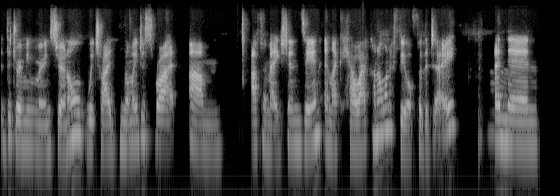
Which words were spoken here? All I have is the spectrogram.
the Dreaming Moons journal, which I normally just write um, affirmations in and like how I kind of want to feel for the day. And then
